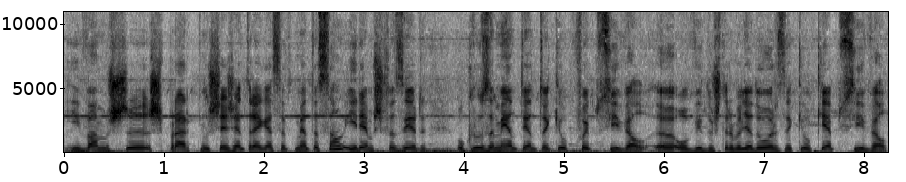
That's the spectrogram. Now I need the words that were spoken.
e vamos uh, esperar que nos seja entregue essa documentação. Iremos fazer o cruzamento entre aquilo que foi possível uh, ouvir dos trabalhadores, aquilo que é possível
